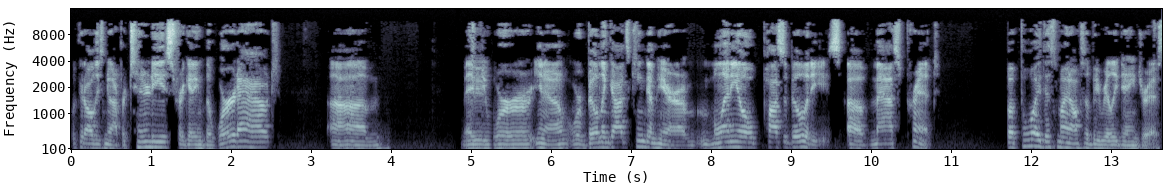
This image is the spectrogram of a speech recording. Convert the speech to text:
Look at all these new opportunities for getting the word out." Um, maybe we're you know we're building God's kingdom here, millennial possibilities of mass print. But boy, this might also be really dangerous.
